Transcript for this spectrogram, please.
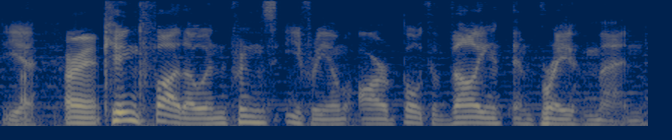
Yeah. Alright. King Fado and Prince Ephraim are both valiant and brave men.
